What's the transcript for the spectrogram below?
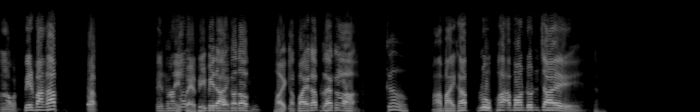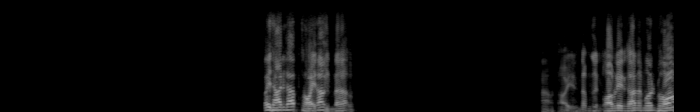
อ้าวเปลี่ยนฝั่งครับครับเปลี่ยนฝั่งในครับแบบนี้ไม่ได้ก็ต้องถอยกลับไปครับ แล้วก็ Go. มาใหม่ครับ ลูกพระอมรดลใจ ไม่ทันครับ ถอยครับไม่ทันนะครับอ้าวถอยน้ำเงินพร้อมเล่นครับ น้ำเงินพร้อม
